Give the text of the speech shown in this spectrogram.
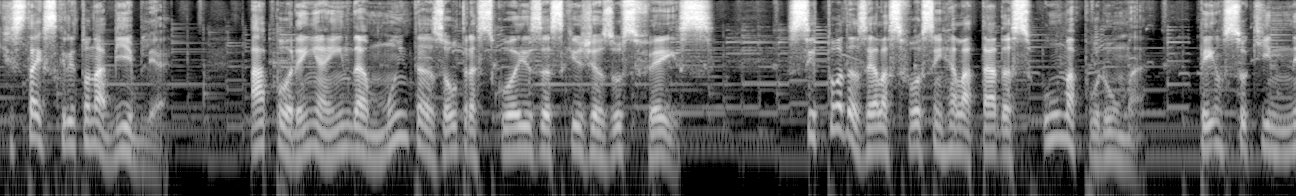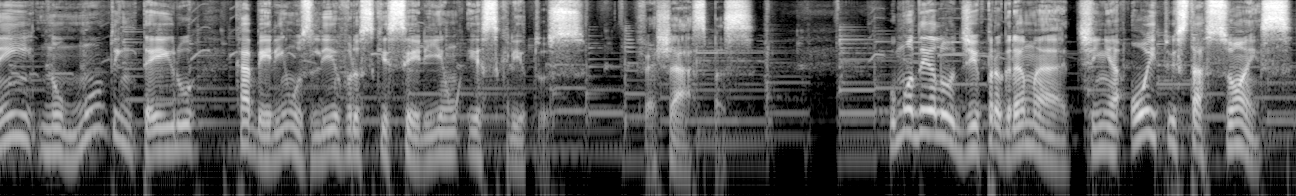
que está escrito na Bíblia. Há, porém, ainda muitas outras coisas que Jesus fez. Se todas elas fossem relatadas uma por uma, penso que nem no mundo inteiro caberiam os livros que seriam escritos. Fecha aspas. O modelo de programa tinha oito estações.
